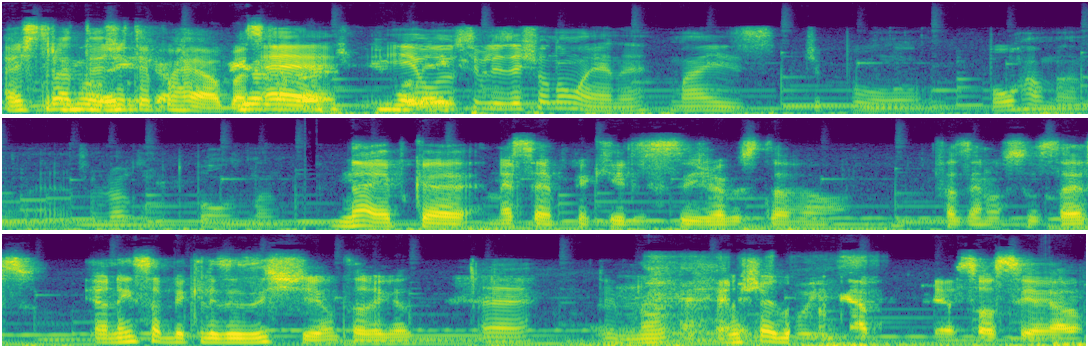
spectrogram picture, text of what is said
É estratégia em tempo real, basicamente. É, e o Civilization não é, né? Mas, tipo, porra, mano. é, são jogos muito bons, mano. Na época, nessa época que eles- esses jogos estavam fazendo um sucesso, eu nem sabia que eles existiam, tá ligado? É. Não, não chegou a minha bolha social.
